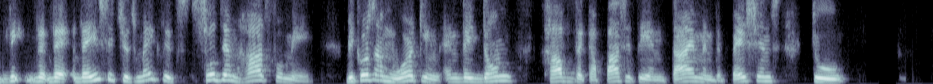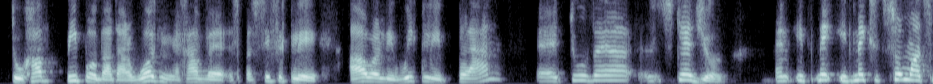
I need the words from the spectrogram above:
the, the, the, the institutes make it so damn hard for me because I'm working and they don't have the capacity and time and the patience to to have people that are working and have a specifically hourly, weekly plan uh, to their schedule. And it, make, it makes it so much,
